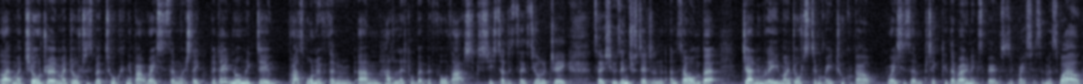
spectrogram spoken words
like my children my daughters were talking about racism which they, they don't normally do. Perhaps one of them um, had a little bit before that because she studied sociology so she was interested and, and so on. But generally my daughters didn't really talk about racism particularly their own experiences of racism as well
